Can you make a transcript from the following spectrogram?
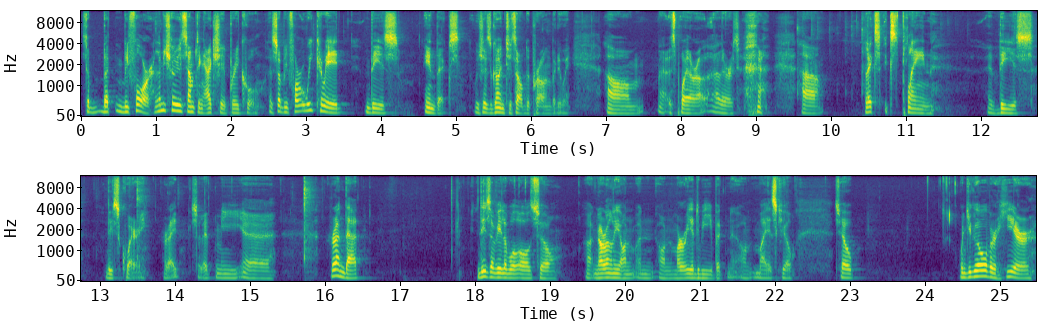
So, but before, let me show you something actually pretty cool. So before we create this index, which is going to solve the problem, by the way, um, uh, spoiler alert, uh, let's explain this, this query, right? So let me uh, run that. It is available also, uh, not only on, on, on MariaDB, but on MySQL. So when you go over here,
